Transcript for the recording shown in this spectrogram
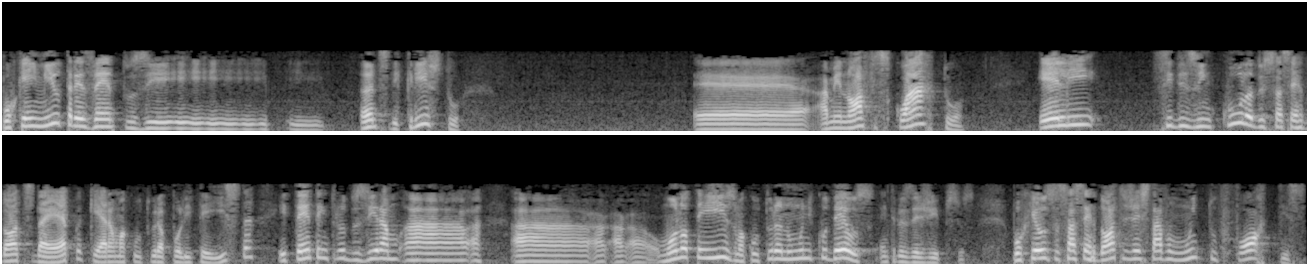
Porque em 1300 e, e, e, antes de Cristo, é, Amenófis IV, ele se desvincula dos sacerdotes da época, que era uma cultura politeísta, e tenta introduzir a, a, a, o monoteísmo, a cultura num único Deus entre os egípcios. Porque os sacerdotes já estavam muito fortes,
